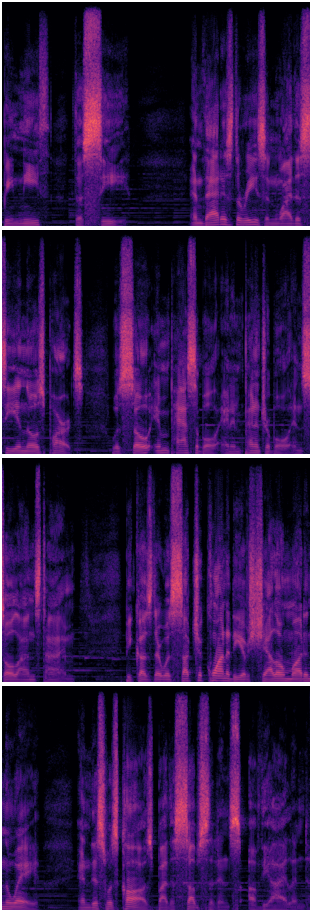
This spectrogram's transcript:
beneath the sea. And that is the reason why the sea in those parts was so impassable and impenetrable in Solon's time because there was such a quantity of shallow mud in the way, and this was caused by the subsidence of the island.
